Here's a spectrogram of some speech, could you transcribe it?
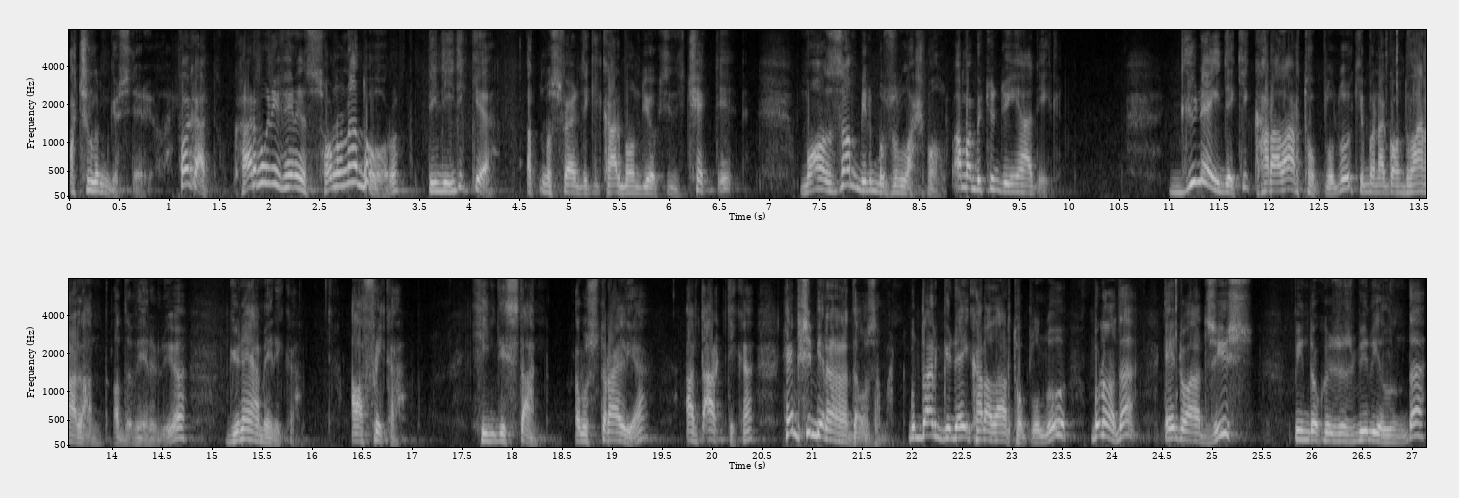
açılım gösteriyorlar. Fakat karboniferin sonuna doğru dediydik ya atmosferdeki karbondioksiti çekti. Muazzam bir buzullaşma oldu. Ama bütün dünya değil. Güneydeki karalar topluluğu ki buna Gondwanaland adı veriliyor. Güney Amerika, Afrika, Hindistan, Avustralya, Antarktika hepsi bir arada o zaman. Bunlar Güney Karalar topluluğu. Buna da Edward Zeus 1901 yılında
